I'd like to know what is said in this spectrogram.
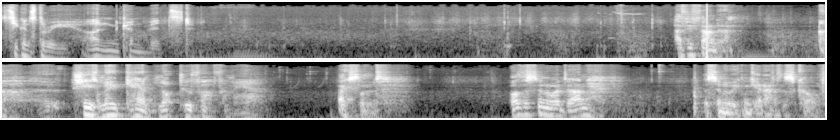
Sequence 3, unconvinced. You found her? She's made camp not too far from here. Excellent. Well, the sooner we're done, the sooner we can get out of this cold.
